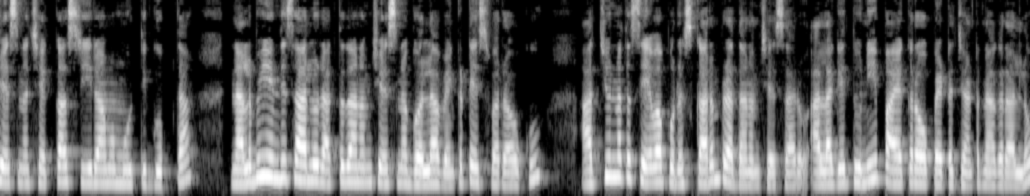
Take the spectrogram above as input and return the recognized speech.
చేసిన చెక్క శ్రీరామమూర్తి గుప్తా నలభై ఎనిమిది సార్లు రక్తదానం చేసిన గొల్లా వెంకటేశ్వరరావుకు అత్యున్నత సేవా పురస్కారం ప్రదానం చేశారు. అలాగే తుని పాయకరావుపేట జంట నగరాల్లో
